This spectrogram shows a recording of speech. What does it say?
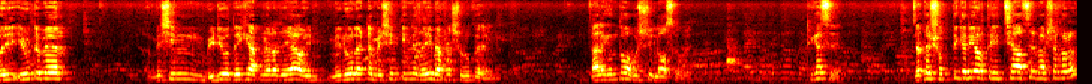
ওই ইউটিউবের মেশিন ভিডিও দেখে আপনারা যে ওই ম্যানুয়াল একটা মেশিন কিনে যাই ব্যবসা শুরু করেন, তাহলে কিন্তু অবশ্যই লস হবে। ঠিক আছে? যাদের সত্যিকারই অর্থে ইচ্ছা আছে ব্যবসা করার,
